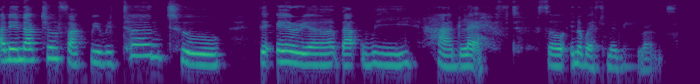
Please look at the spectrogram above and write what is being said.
And in actual fact, we returned to the area that we had left, so in the West Midlands.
